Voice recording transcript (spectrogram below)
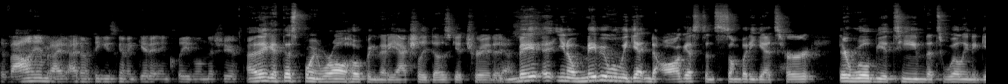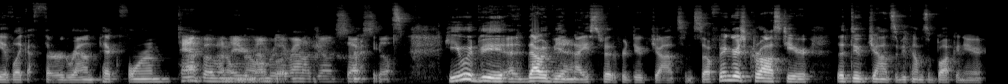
the volume, but I, I don't think he's going to get it in Cleveland this year. I think at this point we're all hoping that he actually does get traded. Yes. May, you know, maybe when we get into August and somebody gets hurt, there will be a team that's willing to give like a third round pick for him. Tampa, I- when they know, remember that Ronald Jones sucks still. He would be that would be Yeah. a nice fit for Duke Johnson. So fingers crossed here that Duke Johnson becomes a Buccaneer.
